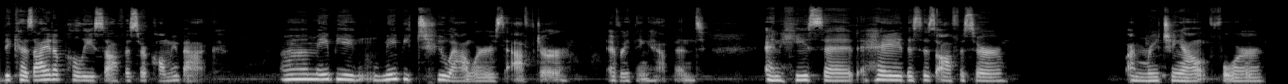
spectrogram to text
because I had a police officer call me back, uh, maybe, maybe two hours after everything happened. And he said, Hey, this is Officer. I'm reaching out for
